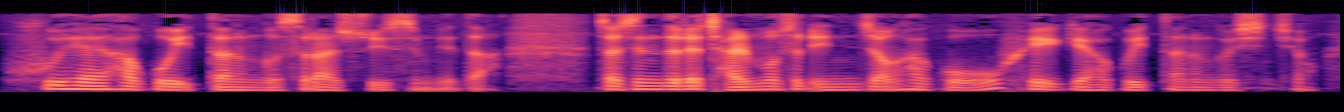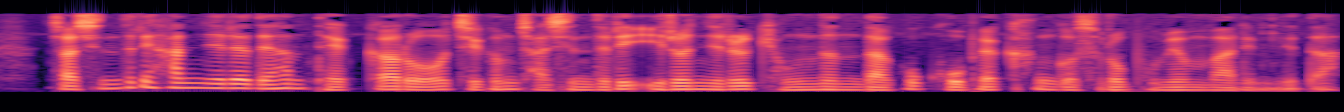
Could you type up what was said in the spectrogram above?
후회하고 있다는 것을 알 수 있습니다. 자신들의 잘못을 인정하고 회개하고 있다는 것이죠. 자신들이 한 일에 대한 대가로 지금 자신들이 이런 일을 겪는다고 고백한 것으로 보면 말입니다.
